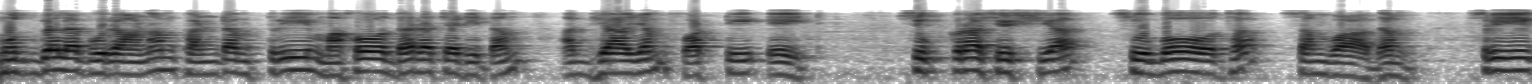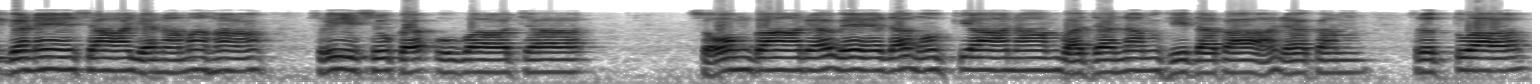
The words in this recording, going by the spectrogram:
मुद्गलपुराणं खण्डं त्रिमहोदरचरितम् अध्यायं फोर्टि एय्ट्। शुक्रशिष्यसुबोधसंवादं श्रीगणेशाय नमः। श्रीशुक उवाच। सोङ्गारवेदमुख्यानां वचनं हितकारकं श्रुत्वा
